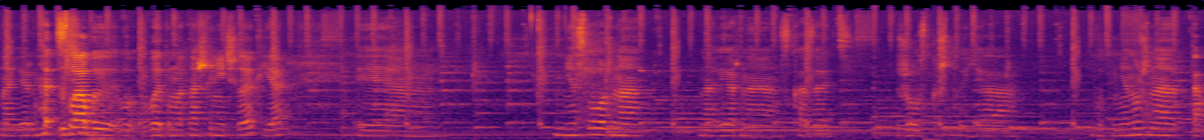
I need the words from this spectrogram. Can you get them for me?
наверное, слабый в этом отношении человек, я э, мне сложно, наверное, сказать жестко, что я вот мне нужно там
